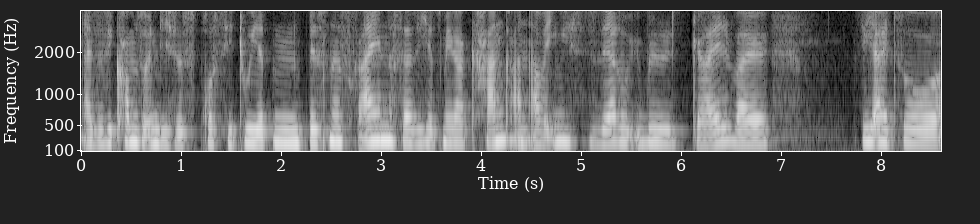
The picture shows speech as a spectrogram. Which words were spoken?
Also sie kommen so in dieses Prostituierten-Business rein. Das hört sich jetzt mega krank an, aber irgendwie ist die Serie übel geil, weil sie halt so,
